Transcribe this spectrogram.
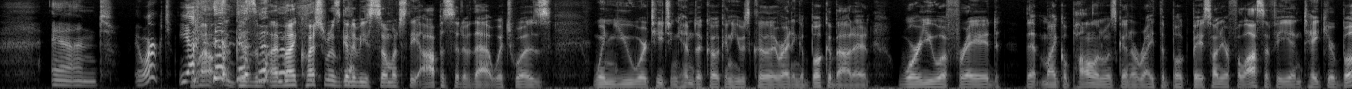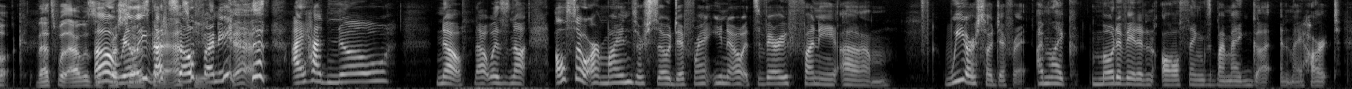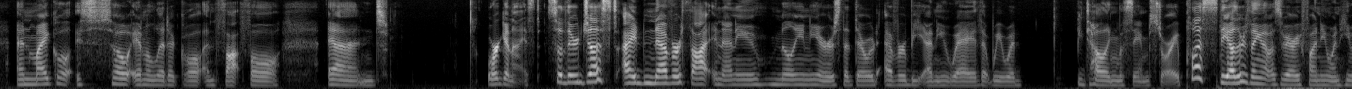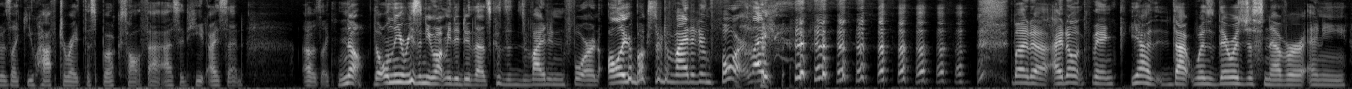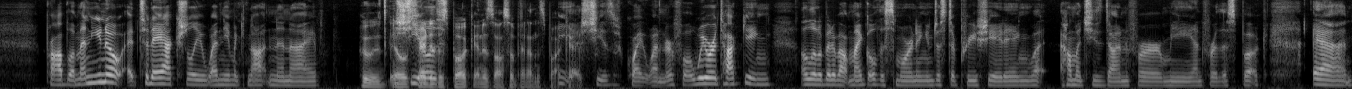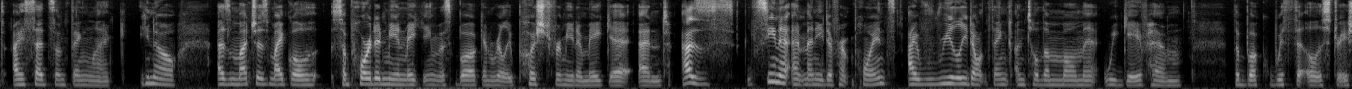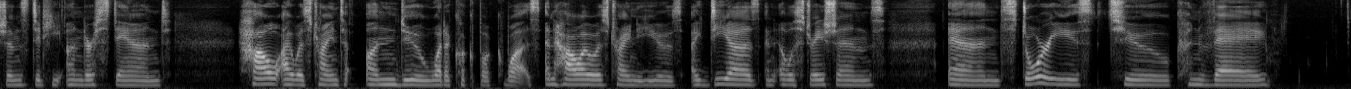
and it worked. Yeah. Wow, because my, question was going to be so much the opposite of that, which was when you were teaching him to cook and he was clearly writing a book about it, were you afraid that Michael Pollan was going to write the book based on your philosophy and take your book? That's what I was. Oh, really? was That's so you. funny. Yeah. I had no, no, that was not. Also, our minds are so different. You know, it's very funny. Um, we are so different. I'm like motivated in all things by my gut and my heart. And Michael is so analytical and thoughtful and organized. So they're just, I'd never thought in any million years that there would ever be any way that we would be telling the same story. Plus, the other thing that was very funny when he was like, You have to write this book, Salt, Fat, Acid, Heat, I said, I was like, no, the only reason you want me to do that is because it's divided in four, and all your books are divided in four. Like, but uh, I don't think, yeah, that was there was just never any problem. And you know, today actually, Wendy MacNaughton and I Who illustrated illus- this book and has also been on this podcast. yeah, she's quite wonderful. We were talking a little bit about Michael this morning and just appreciating what how much he's done for me and for this book. And I said something like, you know, as much as Michael supported me in making this book and really pushed for me to make it and has seen it at many different points, I really don't think until the moment we gave him the book with the illustrations did he understand how I was trying to undo what a cookbook was and how I was trying to use ideas and illustrations and stories to convey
